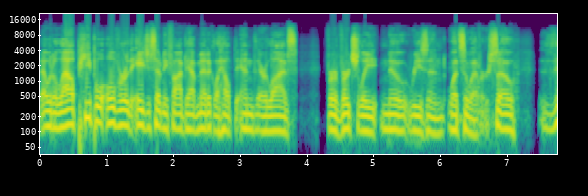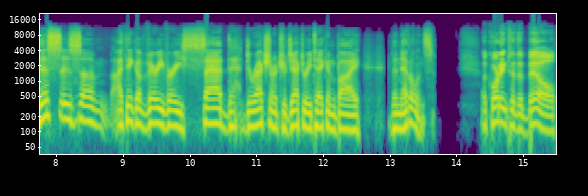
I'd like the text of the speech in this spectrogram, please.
that would allow people over the age of 75 to have medical help to end their lives for virtually no reason whatsoever. So this is, um, I think, a very, very sad direction or trajectory taken by the Netherlands. According to the bill,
